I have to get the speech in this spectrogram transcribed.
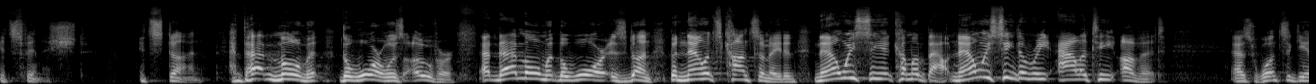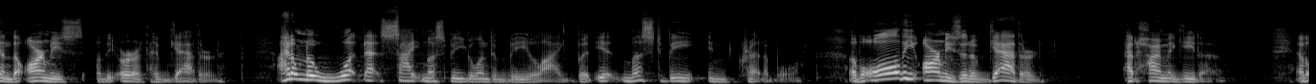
it's finished, it's done. At that moment, the war was over. At that moment, the war is done. But now it's consummated. Now we see it come about. Now we see the reality of it as once again the armies of the earth have gathered. I don't know what that sight must be going to be like, but it must be incredible. Of all the armies that have gathered at Har of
